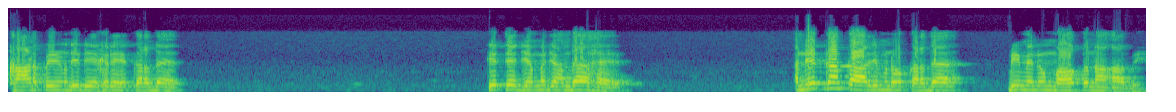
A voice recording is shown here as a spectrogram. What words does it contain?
ਖਾਣ ਪੀਣ ਦੀ ਦੇਖ ਰੇਖ ਕਰਦਾ ਹੈ ਕਿਤੇ ਜਿਮ ਜਾਂਦਾ ਹੈ। ਅਨੇਕਾਂ ਕਾਰਜ ਮਨੁੱਖ ਕਰਦਾ ਵੀ ਮੈਨੂੰ ਮੌਤ ਨਾ ਆਵੇ।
